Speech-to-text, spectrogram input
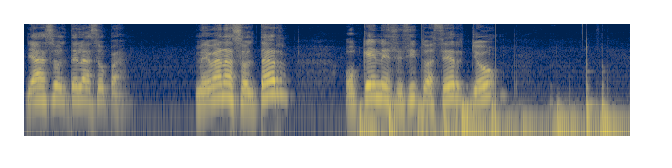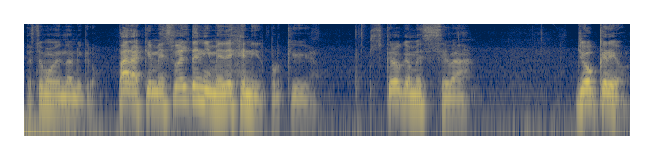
ya solté la sopa. ¿Me van a soltar? ¿O qué necesito hacer yo? Estoy moviendo el micro. Para que me suelten y me dejen ir. Porque pues, creo que Messi se va. Yo creo.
